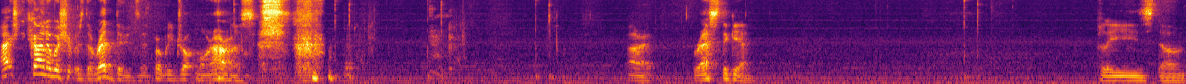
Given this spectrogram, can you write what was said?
I actually kind of wish it was the red dudes. They'd probably drop more arrows. All right, rest again. Please don't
